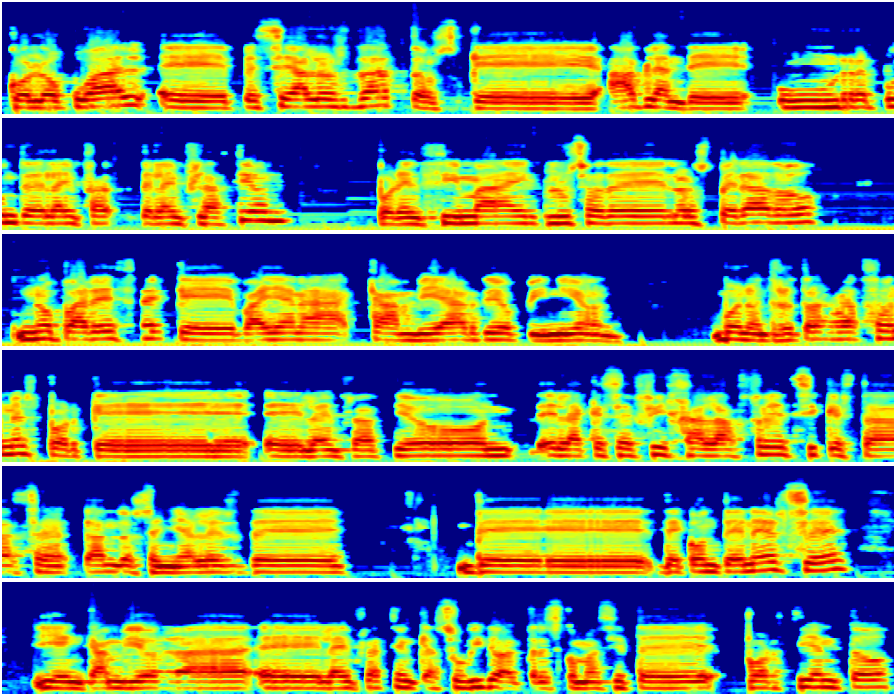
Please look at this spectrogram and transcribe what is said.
Con lo cual, eh, pese a los datos que hablan de un repunte de la, de la inflación, por encima incluso de lo esperado, no parece que vayan a cambiar de opinión. Bueno, entre otras razones porque eh, la inflación en la que se fija la Fed sí que está dando señales de, de, contenerse y en cambio la, eh, la, inflación que ha subido al 3,7%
